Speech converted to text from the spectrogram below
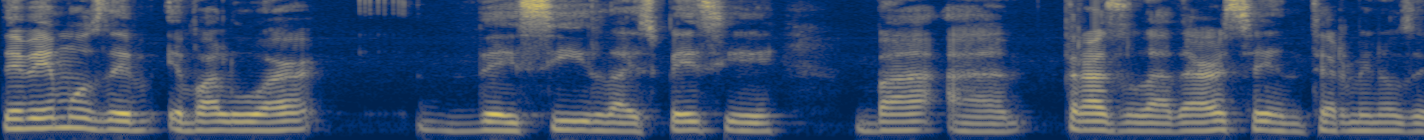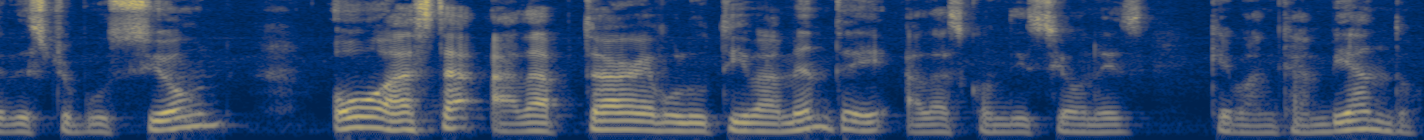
debemos de evaluar de si la especie va a trasladarse en términos de distribución o hasta adaptar evolutivamente a las condiciones que van cambiando.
